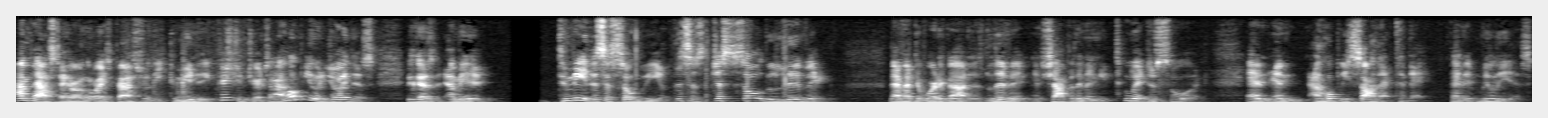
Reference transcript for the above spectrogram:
I'm Pastor Harold Noyes, pastor of the Community Christian Church, and I hope you enjoyed this because, I mean, it, to me, this is so real. This is just so living. Matter of fact, the Word of God is living and sharper than any two-edged sword. And, and I hope we saw that today, that it really is.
